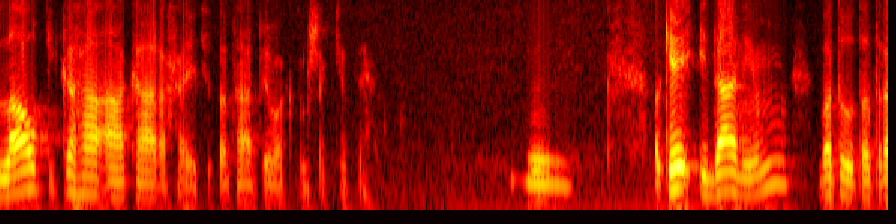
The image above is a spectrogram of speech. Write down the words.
लौकिकः आकारः इति तथापि वक्तुं शक्यते ओके इदानीं भवतु तत्र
